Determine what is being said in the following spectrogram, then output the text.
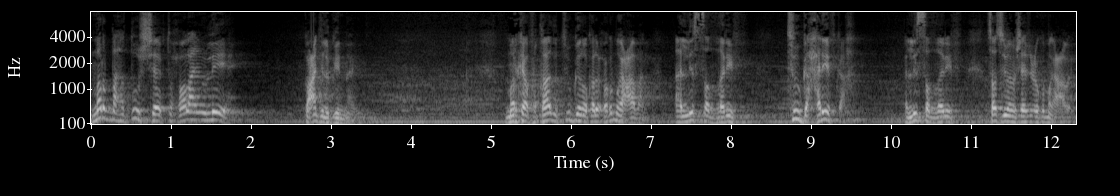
marba hadduu sheegto xoolaha inuu leeyahay gacantii la goyn maayo. Marka fuqahada tuuggan oo kale waxay ku magacaabaan allisa dhariif tuugga xariifka ah allis adariif saasuu imam shaafici ku magacaabay.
